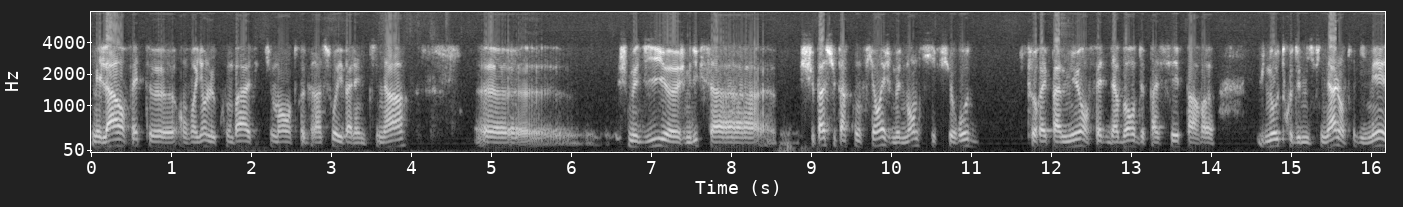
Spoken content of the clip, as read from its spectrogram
Mais là, en fait, en voyant le combat effectivement entre Grasso et Valentina, je me dis, euh, je me dis que ça, je suis pas super confiant et je me demande si Fioro ferait pas mieux en fait d'abord de passer par euh, une autre demi-finale entre guillemets,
